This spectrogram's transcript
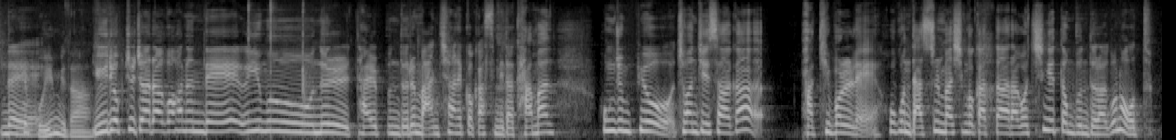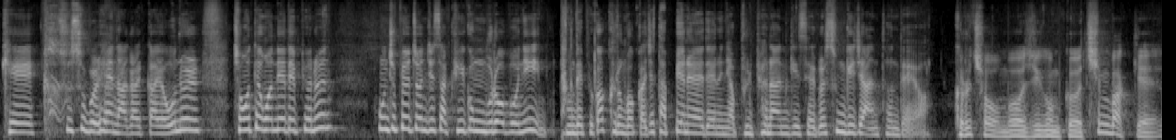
네. 보입니다. 유력 주자라고 하는데 의문을 달 분들은 많지 않을 것 같습니다. 다만 홍준표 전 지사가 바퀴벌레 혹은 낮술 마신 것 같다라고 칭했던 분들하고는 어떻게 수습을 해 나갈까요? 오늘 정호택 원내대표는 홍준표 전 지사 귀국 물어보니 당대표가 그런 것까지 답변해야 되느냐 불편한 기색을 숨기지 않던데요. 그렇죠. 뭐 지금 그 친박계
